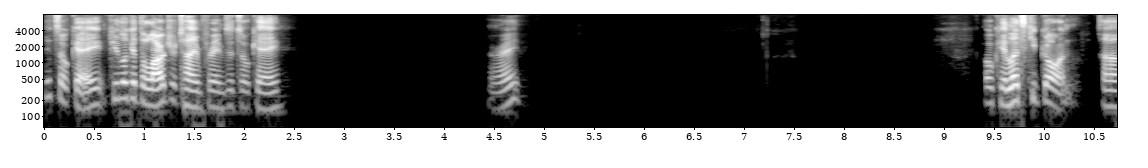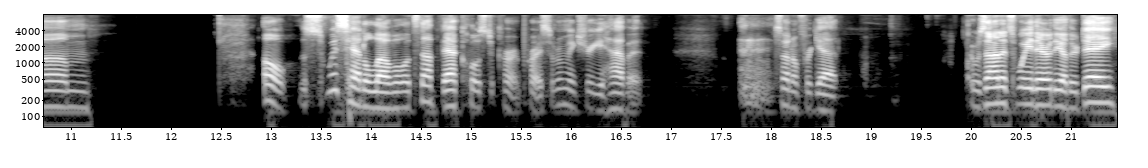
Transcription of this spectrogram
It's okay. If you look at the larger time frames, it's okay. All right. Okay, let's keep going. Um, oh, the Swiss had a level. It's not that close to current price. So I want to make sure you have it so I don't forget. It was on its way there the other day.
